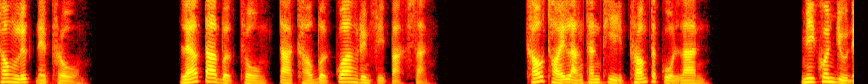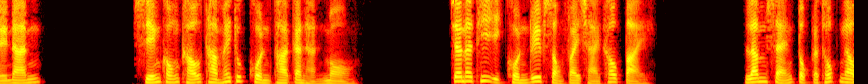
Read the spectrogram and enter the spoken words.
ช่องลึกในโพรง แล้วตาเบิกโพรงตาเขาเบิกกว้างริมฝีปากสั่น เขาถอยหลังทันทีพร้อมตะโกนลั่น มีคนอยู่ในนั้น เสียงของเขาทำให้ทุกคนพากันหันมอง เจ้าหน้าที่อีกคนรีบส่องไฟฉายเข้าไปลำแสงตกกระทบเงา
